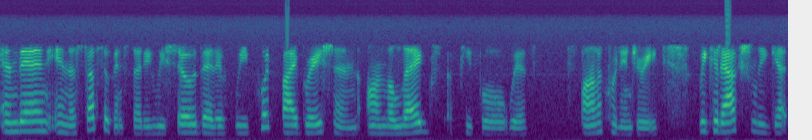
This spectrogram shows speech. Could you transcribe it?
And then in a subsequent study, we showed that if we put vibration on the legs of people with spinal cord injury, we could actually get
